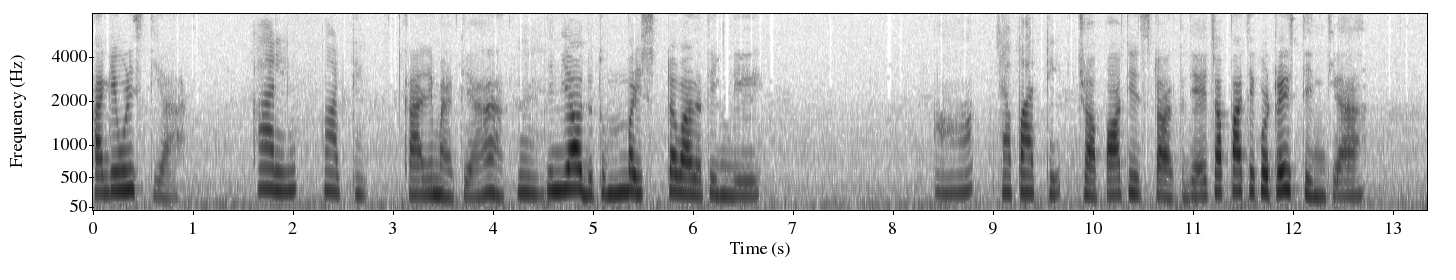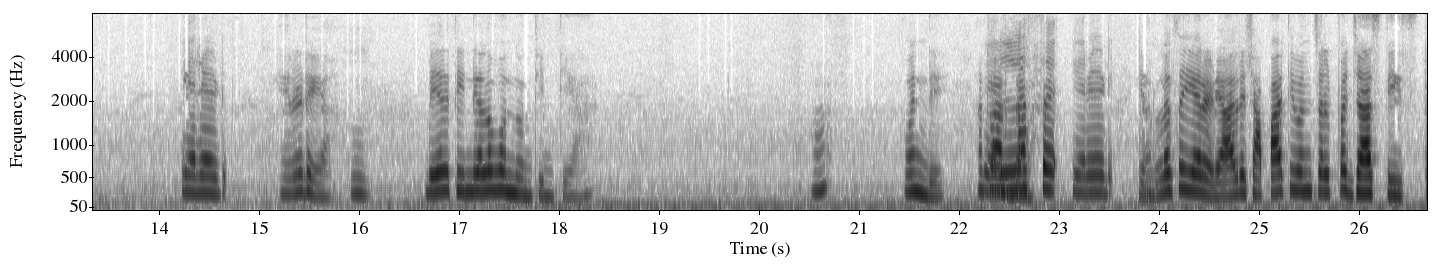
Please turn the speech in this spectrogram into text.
ಹಾಗೆ ಉಳಿಸ್ತೀಯಾ? ಖಾಲಿ ಮಾಡ್ತೀನಿ. ಖಾಲಿ ಮಾಡ್ತೀಯಾ? ನಿಮ್ಗೆ ಯಾವುದು ತುಂಬ ಇಷ್ಟವಾದ ತಿಂಡಿ? ಚಪಾತಿ. ಚಪಾತಿ ಇಷ್ಟ ಆಗ್ತದೆ. ಚಪಾತಿ ಕೊಟ್ಟರೆ ಎಷ್ಟು ತಿಂತೀಯಾ? ಎರಡು. ಎರಡೆಯಾ? ಹ್ಞೂ ಬೇರೆ ತಿಂಡಿ ಎಲ್ಲ ಒಂದೊಂದು ತಿಂತೀಯಾ? ಹ್ಮ್? ಒಂದೇ? ಅಥವಾ ಎಲ್ಲ ಅರ್ಧ? ಸ ಎರಡು. ಎಲ್ಲ ಸಹ ಎರಡೇ. ಆದರೆ ಚಪಾತಿ ಒಂದು ಸ್ವಲ್ಪ ಜಾಸ್ತಿ ಇಷ್ಟ.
